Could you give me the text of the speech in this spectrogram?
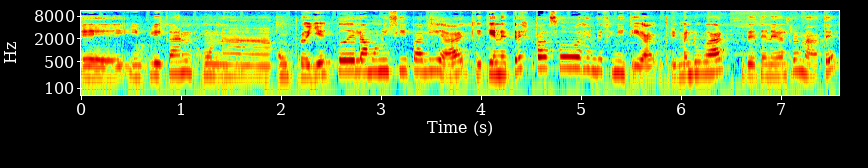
eh, implican un proyecto de la municipalidad que tiene tres pasos en definitiva. En primer lugar, detener el remate.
